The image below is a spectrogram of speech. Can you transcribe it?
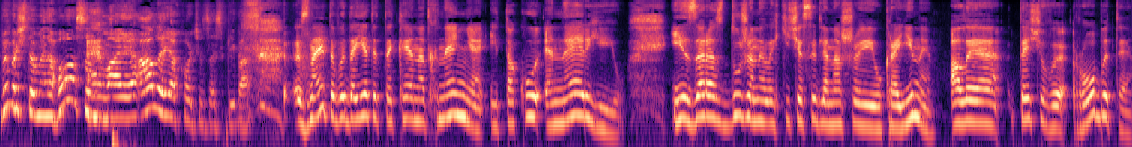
Вибачте, в мене голосу немає, але я хочу заспівати. Знаєте, ви даєте таке натхнення і таку енергію. І зараз дуже нелегкі часи для нашої України. Але те, що ви робите,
